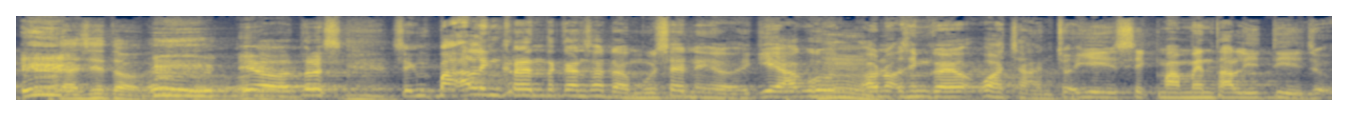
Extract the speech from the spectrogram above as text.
Enggak situ. Oke. Iya, terus sing paling keren tekan Saddam Hussein ya. Iki aku Hmm. ono sing kayak wah jancuk iki sigma mentality, Cuk.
